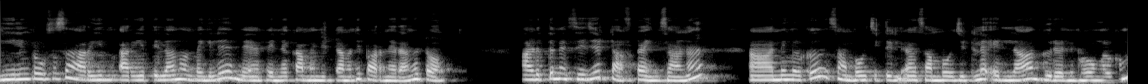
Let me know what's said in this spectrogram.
ഹീലിംഗ് പ്രോസസ്സ് അറിയ അറിയത്തില്ല എന്നുണ്ടെങ്കിൽ പിന്നെ കമന്റ് ഇട്ടാൽ മതി പറഞ്ഞുതരാം കേട്ടോ. അടുത്ത മെസ്സേജ് ടഫ് ടൈംസ് ആണ്. നിങ്ങൾക്ക് സംഭവിച്ചിട്ടില്ല സംഭവിച്ചിട്ടുള്ള എല്ലാ ദുരനുഭവങ്ങൾക്കും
